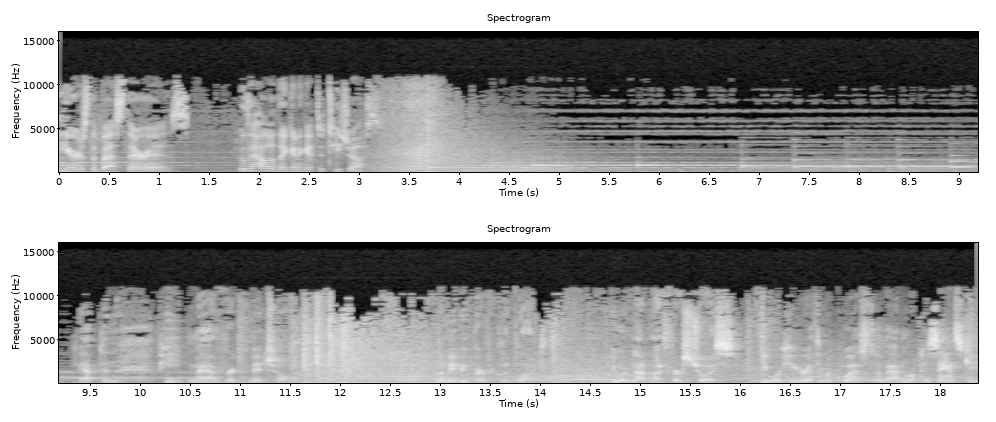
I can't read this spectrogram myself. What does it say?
here is the best there is. Who the hell are they going to get to teach us? Captain Pete Maverick Mitchell. Let me be perfectly blunt. You are not my first choice. You are here at the request of Admiral Kazansky,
